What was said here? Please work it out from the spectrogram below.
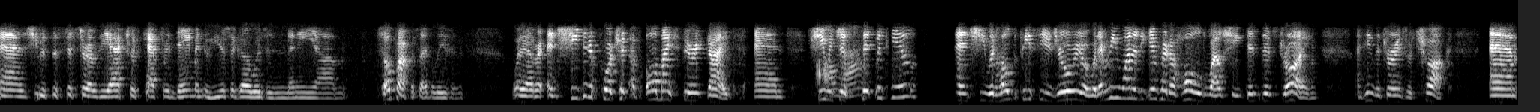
and she was the sister of the actress Cathryn Damon, who years ago was in many um, soap operas, I believe, and whatever. And she did a portrait of all my spirit guides, and she would Oh, just wow. sit with you, and she would hold a piece of your jewelry or whatever you wanted to give her to hold while she did this drawing. I think the drawings were chalk, and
